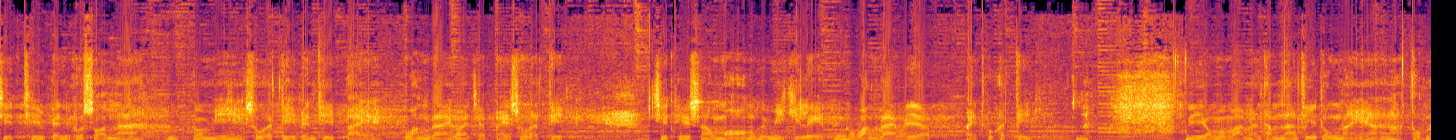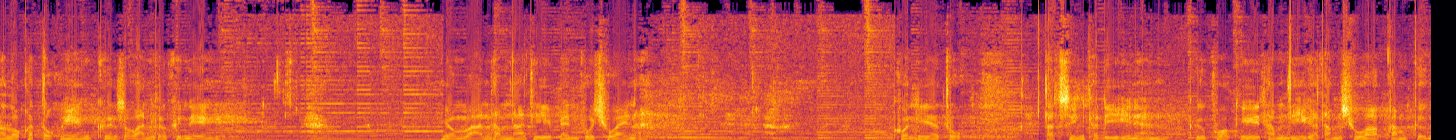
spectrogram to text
จิตที่เป็นกุศลนะ ก็มีสุคติเป็นที่ไป หวังได้ว่าจะไปสุคติ จิตที่เศร้าหมองคือมีกิเลสมันก็หวังได้ว่าจะไปทุกขตินิยมบาลมันทำหน้าที่ตรงไหนอะตกนรกก็ตกเองขึ้นสวรรค์ก็ขึ้นเองยมบาลทำหน้าที่เป็นผู้ช่วยนะ คนที่จะถูกตัดสินคดีเนี่ยคือพวกที่ทำดีกับทำชั่วก้ากึ่ง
